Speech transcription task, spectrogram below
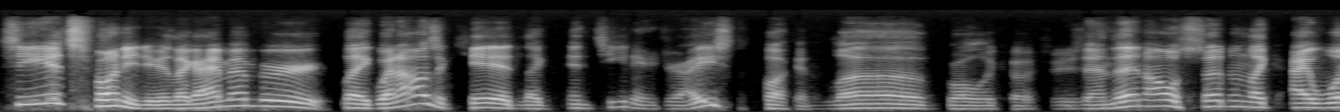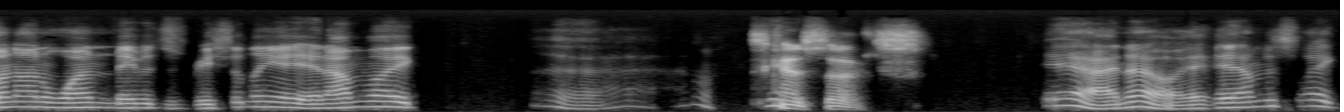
See, it's funny, dude. Like I remember, like when I was a kid, like in teenager, I used to fucking love roller coasters, and then all of a sudden, like I went on one maybe just recently, and I'm like, uh, I don't, This kind of sucks. Yeah, I know. And I'm just like,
